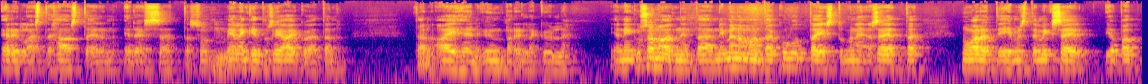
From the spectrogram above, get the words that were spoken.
erilaisten haasteiden edessä. Että tässä on mm. mielenkiintoisia aikoja tämän, tämän aiheen ympärillä kyllä. Ja niin kuin sanoit, niin tämä, nimenomaan tämä kuluttajistuminen ja se, että nuoret ihmiset ja miksei jopa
